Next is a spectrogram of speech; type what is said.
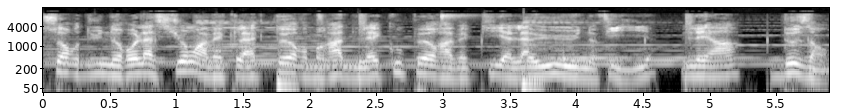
sort d'une relation avec l'acteur Bradley Cooper avec qui elle a eu une fille, Léa, deux ans.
